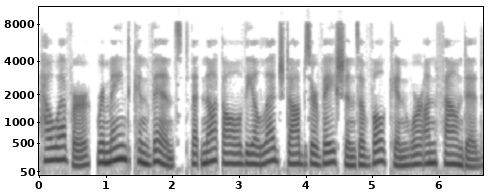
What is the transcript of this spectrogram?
however, remained convinced that not all the alleged observations of Vulcan were unfounded.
